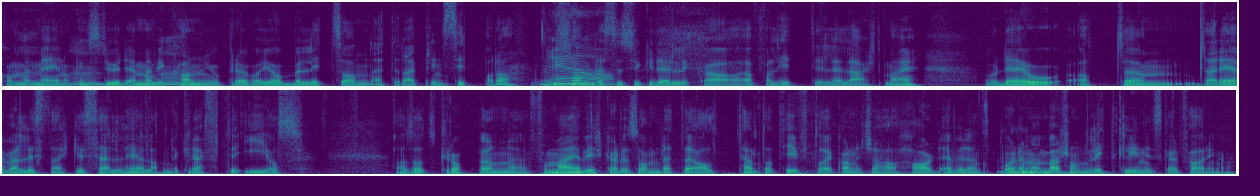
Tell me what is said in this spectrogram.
komme med i noen mm. studier. Men vi mm. kan jo prøve å jobbe litt sånn etter de prinsippene da, ja. som disse psykedelika iallfall hittil har lært meg. Og det er jo at um, der er veldig sterke selvhelende krefter i oss. Altså at kroppen For meg virker det som dette er alt tentativt, og jeg kan ikke ha hard evidence på det, mm. men bare sånn litt kliniske erfaringer.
